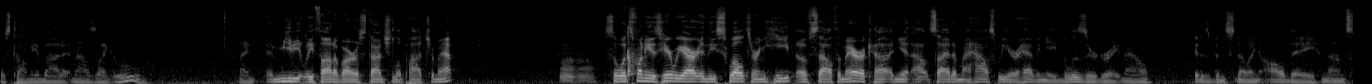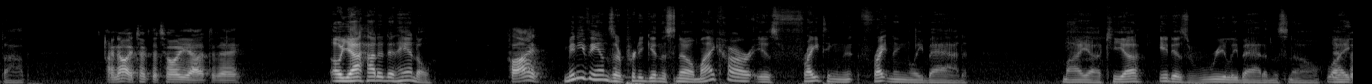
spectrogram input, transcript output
Was telling me about it, and I was like, "Ooh!" And I immediately thought of our Estancia La Pacha map. Hmm So what's funny is here we are in the sweltering heat of South America, and yet outside of my house we are having a blizzard right now. It has been snowing all day, nonstop. I know. I took the Toyota out today. Oh yeah, how did it handle? Fine. Minivans are pretty good in the snow. My car is frightening, frighteningly bad. My uh, Kia, it is really bad in the snow. Like,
